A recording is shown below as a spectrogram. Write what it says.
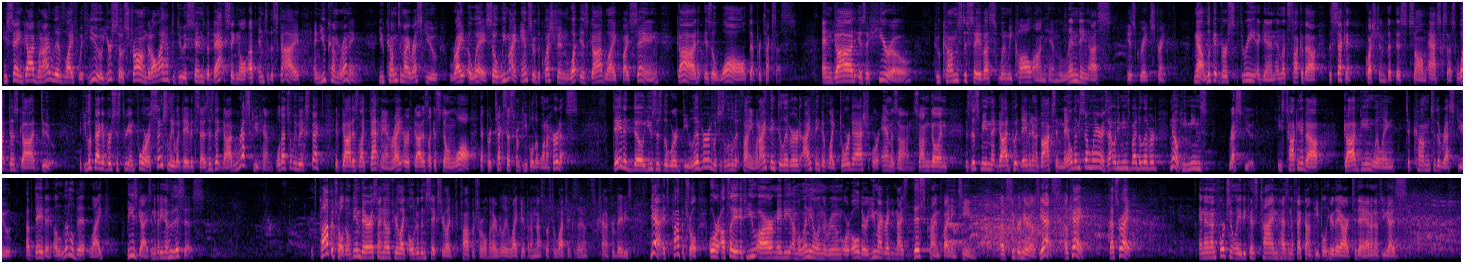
He's saying, God, when I live life with you, you're so strong that all I have to do is send the bat signal up into the sky, and you come running. You come to my rescue right away. So we might answer the question, what is God like, by saying, God is a wall that protects us. And God is a hero who comes to save us when we call on him, lending us his great strength. Now, look at verse 3 again, and let's talk about the second question that this psalm asks us What does God do? If you look back at verses 3 and 4, essentially what David says is that God rescued him. Well, that's what we would expect if God is like Batman, right? Or if God is like a stone wall that protects us from people that want to hurt us. David, though, uses the word delivered, which is a little bit funny. When I think delivered, I think of like DoorDash or Amazon. So I'm going, does this mean that God put David in a box and mailed him somewhere? Is that what he means by delivered? No, he means rescued. He's talking about God being willing to come to the rescue of David, a little bit like these guys. Anybody know who this is? It's Paw Patrol. Don't be embarrassed. I know if you're like older than six, you're like Paw Patrol, but I really like it, but I'm not supposed to watch it because it's kind of for babies. Yeah, it's Paw Patrol. Or I'll tell you, if you are maybe a millennial in the room or older, you might recognize this crime fighting team of superheroes. Yes, okay, that's right. And then unfortunately, because time has an effect on people, here they are today. I don't know if you guys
